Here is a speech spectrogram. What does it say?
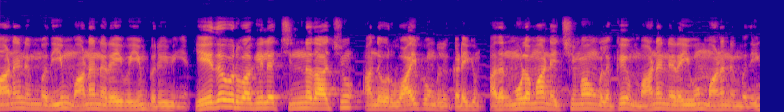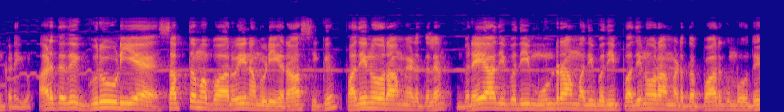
மன நிம்மதியும் மன நிறைவையும் பெறுவீங்க. ஏதோ ஒரு வகையில சின்னதாச்சும் அந்த ஒரு வாய்ப்பு உங்களுக்கு கிடைக்கும். அதன் மூலமா நிச்சயமா உங்களுக்கு மன நிறைவும் மன நிம்மதியும் கிடைக்கும். அடுத்தது குருவுடைய சப்தம பார்வை நம்முடைய ராசிக்கு பதினோராம் இடத்துல. விரையாதிபதி மூன்றாம் அதிபதி பதினோராம் இடத்தை பார்க்கும்போது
